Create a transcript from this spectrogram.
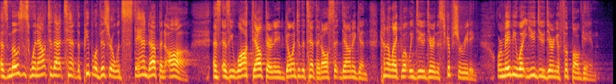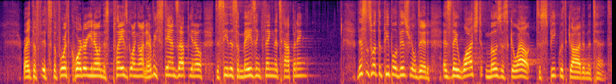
As Moses went out to that tent, the people of Israel would stand up in awe. As, as he walked out there and he'd go into the tent, they'd all sit down again, kind of like what we do during the scripture reading, or maybe what you do during a football game. Right? The, it's the fourth quarter, you know, and this play is going on, and everybody stands up, you know, to see this amazing thing that's happening. This is what the people of Israel did as they watched Moses go out to speak with God in the tent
